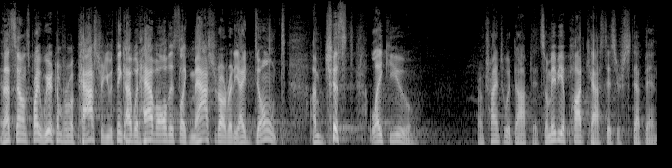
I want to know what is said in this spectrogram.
And that sounds probably weird coming from a pastor. You would think I would have all this like mastered already. I don't. I'm just like you. I'm trying to adopt it. So maybe a podcast is your step in.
